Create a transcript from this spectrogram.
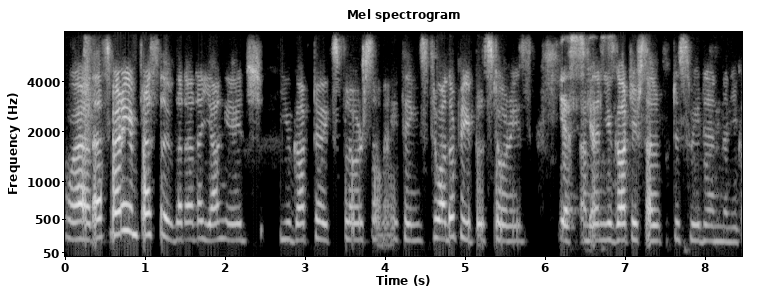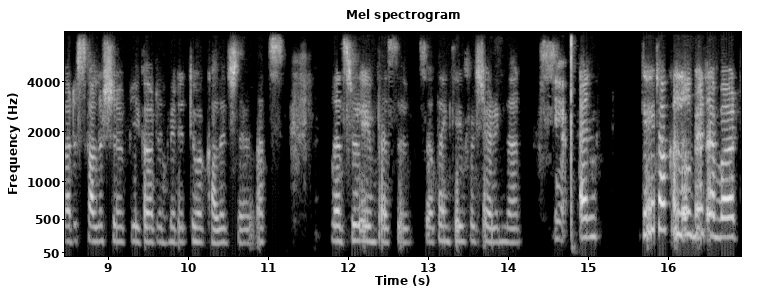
Wow, that's very impressive that at a young age you got to explore so many things through other people's stories. Yes. And yes. then you got yourself to Sweden and you got a scholarship, you got admitted to a college there. That's that's really impressive. So thank you for sharing that. Yeah. And can you talk a little bit about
